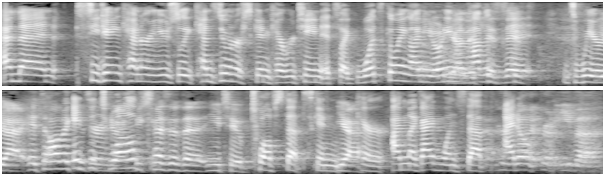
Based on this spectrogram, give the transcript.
And then CJ and Ken are usually Ken's doing her skincare routine. It's like, what's going on? You don't Yeah, even the have kids- a zit. It's weird. Yeah, it's all the kids It's a are into 12 because of the YouTube. 12 step skin Yeah. care. I'm like, I have one step. Heard I don't. from Eva.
